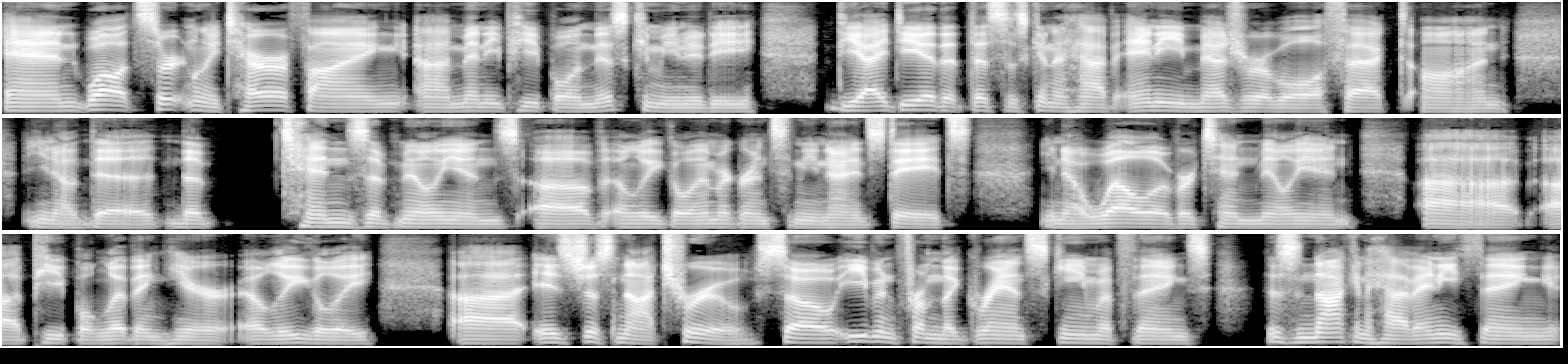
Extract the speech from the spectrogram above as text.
And while it's certainly terrifying uh, many people in this community, the idea that this is going to have any measurable effect on, you know, the the tens of millions of illegal immigrants in the United States, you know, well over 10 million uh, uh, people living here illegally, uh, is just not true. So, even from the grand scheme of things, this is not going to have anything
